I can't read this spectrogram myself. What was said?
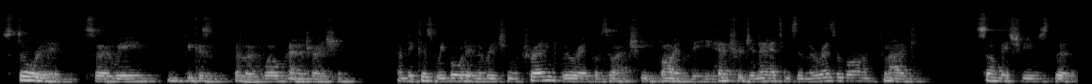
store it in. So we, because of the low well penetration, and because we brought in the regional trend, we were able to actually find the heterogeneities in the reservoir and flag some issues that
